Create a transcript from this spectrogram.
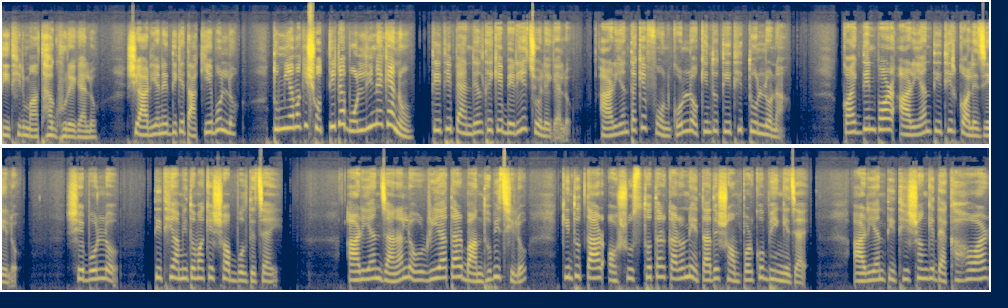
তিথির মাথা ঘুরে গেল। সে আরিয়ানের দিকে তাকিয়ে বলল, তুমি আমাকে সত্যিটা বললি না কেন? তিথি প্যান্ডেল থেকে বেরিয়ে চলে গেল। আরিয়ান তাকে ফোন করল, কিন্তু তিথি তুলল না। কয়েকদিন পর আরিয়ান তিথির কলেজে এলো। সে বলল, তিথি, আমি তোমাকে সব বলতে চাই। আরিয়ান জানালো, রিয়া তার বান্ধবী ছিল, কিন্তু তার অসুস্থতার কারণে তাদের সম্পর্ক ভেঙে যায়। আরিয়ান তিথির সঙ্গে দেখা হওয়ার।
